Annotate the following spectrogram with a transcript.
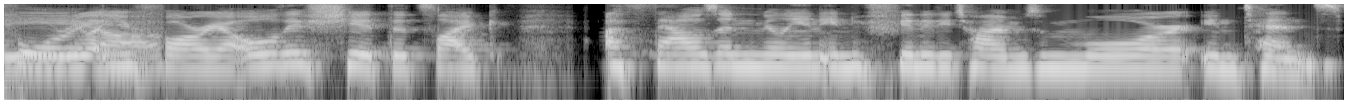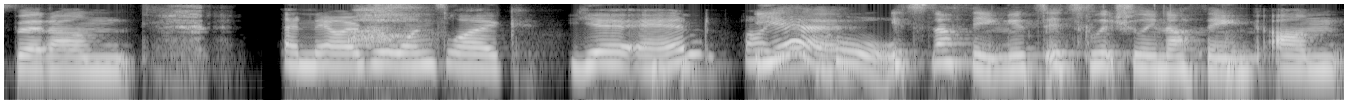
Euphoria. like Euphoria, all this shit that's like a thousand million infinity times more intense. But um, And now everyone's like, yeah, and oh, yeah, yeah, cool. It's nothing. It's it's literally nothing. Um,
